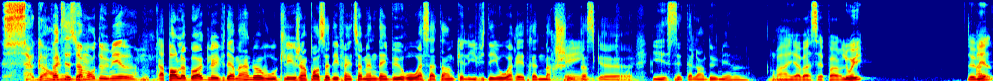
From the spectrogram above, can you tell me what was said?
secondes. Fait que c'est ça mon 2000. À part le bug, là, évidemment, là, où que les gens passaient des fins de semaine d'un bureau à s'attendre que les vidéos arrêteraient de marcher Ben, parce que c'était l'an 2000. Ouais, il avait assez peur. Louis? 2000?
